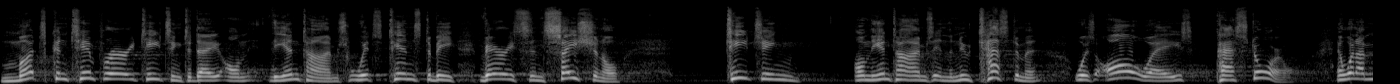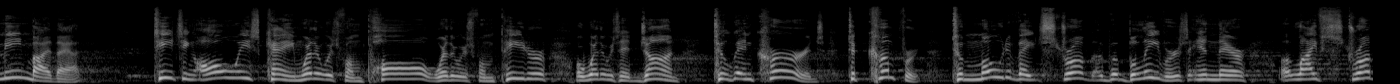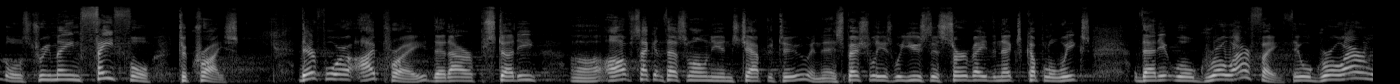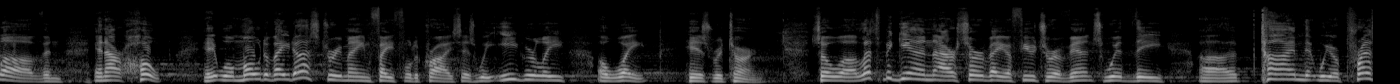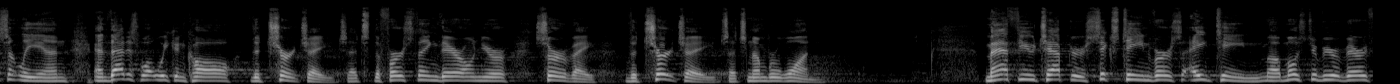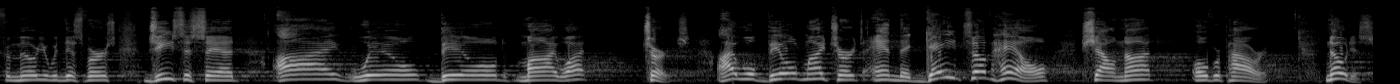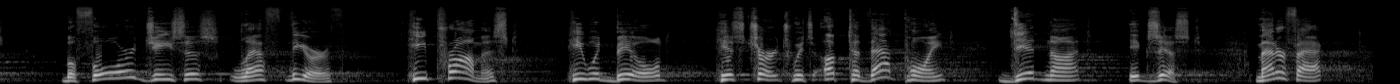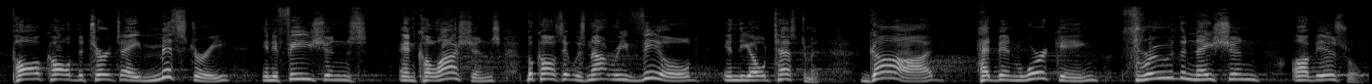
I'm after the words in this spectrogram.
much contemporary teaching today on the end times, which tends to be very sensational, teaching on the end times in the New Testament was always pastoral. And what I mean by that, teaching always came, whether it was from Paul, whether it was from Peter, or whether it was at John, to encourage, to comfort, to motivate struggle, believers in their uh, life struggles to remain faithful to Christ. Therefore, I pray that our study uh, of Second Thessalonians chapter 2, and especially as we use this survey the next couple of weeks, that it will grow our faith, it will grow our love and, and our hope. It will motivate us to remain faithful to Christ as we eagerly await his return. So uh, let's begin our survey of future events with the uh, time that we are presently in, and that is what we can call the church age. That's the first thing there on your survey. The church age. That's number one. Matthew chapter 16, verse 18. Uh, most of you are very familiar with this verse. Jesus said, I will build my what? Church. I will build my church, and the gates of hell shall not overpower it. Notice, before Jesus left the earth, he promised he would build his church, which up to that point did not exist. Matter of fact, Paul called the church a mystery in Ephesians and Colossians because it was not revealed in the Old Testament. God had been working through the nation of Israel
